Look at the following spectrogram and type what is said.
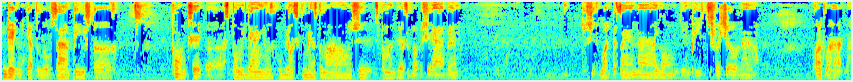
He dating, got the little side piece, of porn chick, uh, Stormy Daniels, who'll be on 60 Minutes tomorrow and shit. Spilling guts about the shit happening. Shit about the fan now. He gonna get impeached for sure now. Watch what happened.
